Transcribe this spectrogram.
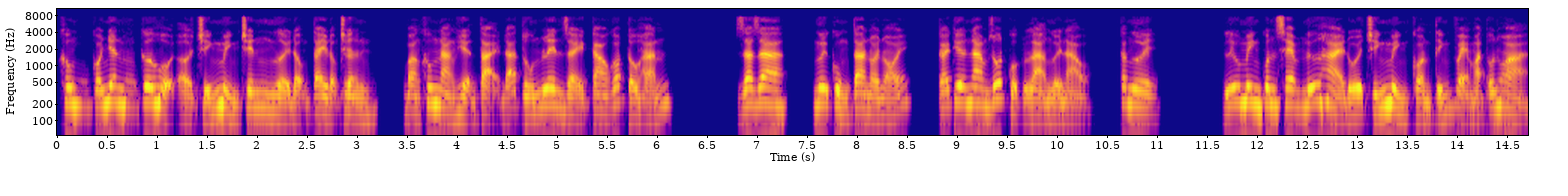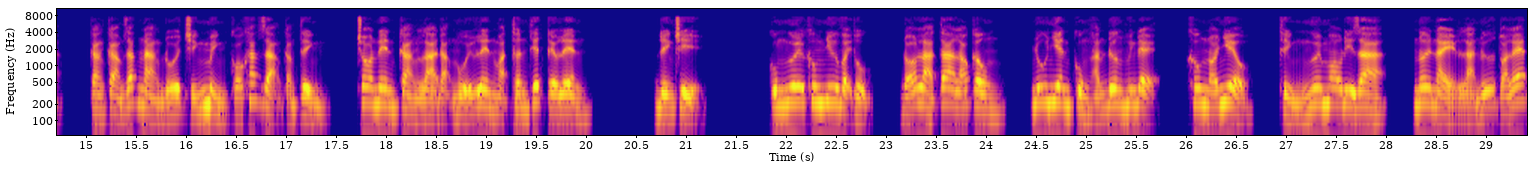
không có nhân cơ hội ở chính mình trên người động tay động chân, bằng không nàng hiện tại đã túm lên giày cao gót tấu hắn. Ra ra, ngươi cùng ta nói nói, cái kia nam rốt cuộc là người nào, các ngươi. Lưu Minh Quân xem nữ hải đối chính mình còn tính vẻ mặt ôn hòa, càng cảm giác nàng đối chính mình có khác dạng cảm tình, cho nên càng là đặng mũi lên mặt thân thiết kêu lên. Đình chỉ. Cùng ngươi không như vậy thủ, đó là ta lão công, nhu nhiên cùng hắn đương huynh đệ, không nói nhiều, thỉnh ngươi mau đi ra, nơi này là nữ toilet.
